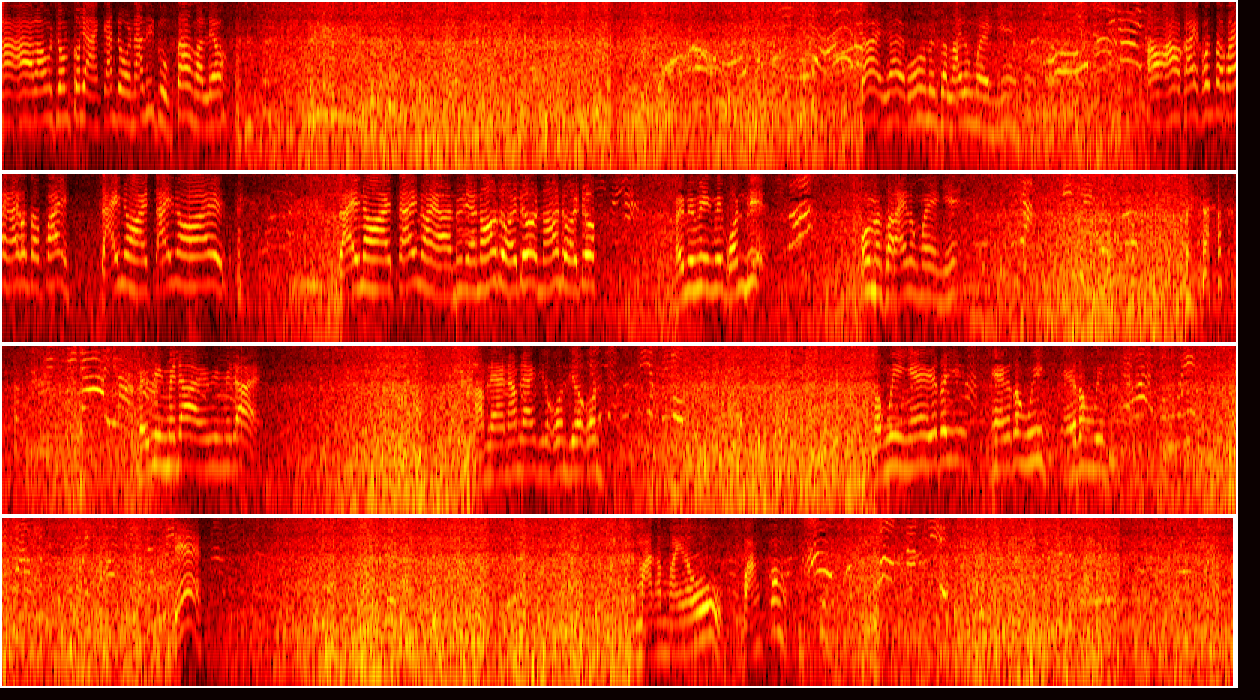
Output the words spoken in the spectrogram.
อ่าเรามาชมตัวอย่างการโดดน้ำที่ถูกต้องก่อนเร็วใช่ใช่เพราะว่ามันสไลด์ลงมาอย่างนี้เอาเอาใครคนต่อไปใครคนต่อไป ใจหน่อย ใจหน่อย ใจหน่อย ใจหน่อยอะดูเดี๋ยวน้องโดดดูน้องโดดดูไม่ไม่วิ่งไม่พ้นพี่เพราะมันสไลด์ลงมาอย่างนี้ไม่ได้อะไม่วิ่งไม่ได้ไม่วิ่งไม่ได้ น้ำแรงน้ำแรงทีละคนทีละคนแต่มันไม่ยังไม่ลงต้องวิ่งไงก็ต้องไงก็ต้องวิ่งไงก็ต้องวิ่งแต่ว่าต้องวิ่งเราวิ่งไอ้ตัวที่ต้องวิ่งเจ๊จะมาทำไมเราบังกล้องเอ้าออกตังดิ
